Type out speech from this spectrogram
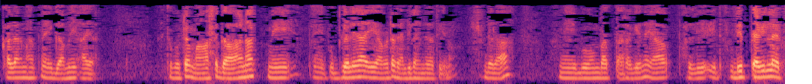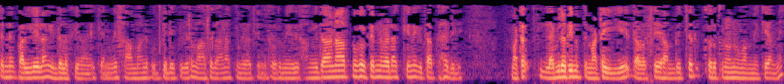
කලන් මහත්මයා ඒ ගමේ අය. එතකොට මාස ගාණක් මේ මේ පුද්ගලයා ඒ අවට රැඳිලා ඉඳලා තියෙනවා. ඉඳලා මේ බෝම්බත් අරගෙන එයා පල්ලියේ උදෙත් ඇවිල්ලා එතන පල්ලිය ළඟ ඉඳලා තියෙනවා. ඒ කියන්නේ මේ සාමාන්‍ය පුද්ගලයෙක් විදිහට මාස ගාණක් ඉඳලා තියෙනවා. ඒකට මේ සංවිධානාත්මක කරන වැඩක් කියන එක ඉතා පැහැදිලි. මට ලැබිලා තියෙන මට ඊයේ දවසේ හම්බෙච්ච තොරතුරු අනුව මම කියන්නේ.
